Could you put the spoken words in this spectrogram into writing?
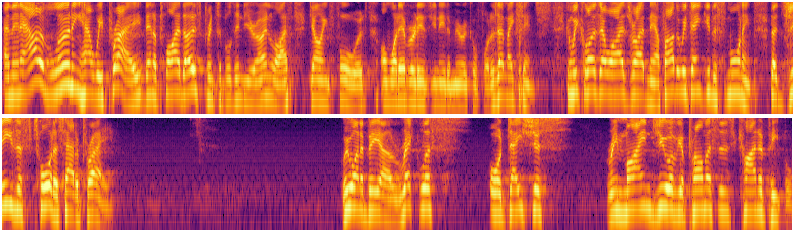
And then, out of learning how we pray, then apply those principles into your own life going forward on whatever it is you need a miracle for. Does that make sense? Can we close our eyes right now? Father, we thank you this morning that Jesus taught us how to pray. We want to be a reckless, audacious, remind you of your promises kind of people.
